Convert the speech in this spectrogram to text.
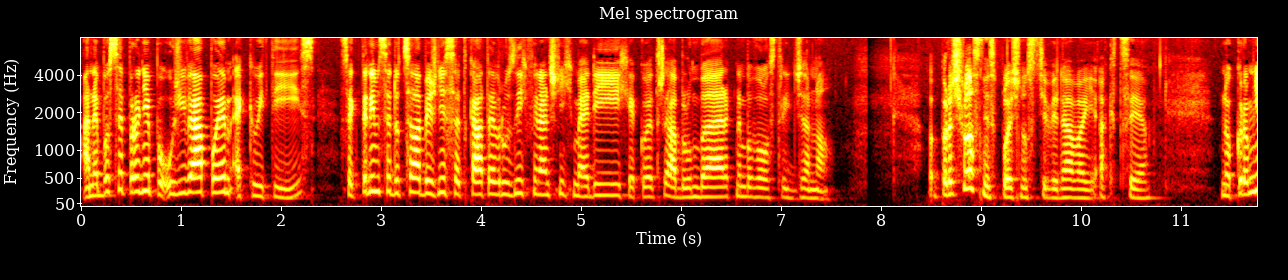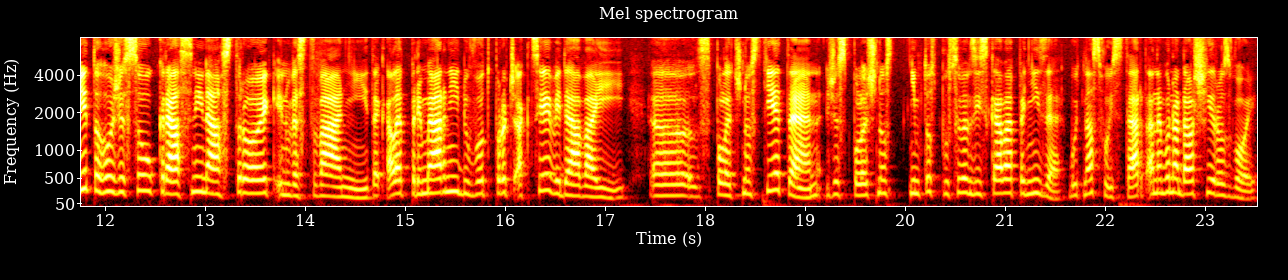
anebo se pro ně používá pojem equities, se kterým se docela běžně setkáte v různých finančních médiích, jako je třeba Bloomberg nebo Wall Street Journal. Proč vlastně společnosti vydávají akcie? No kromě toho, že jsou krásný nástroj k investování, tak ale primární důvod, proč akcie vydávají e, společnosti je ten, že společnost tímto způsobem získává peníze, buď na svůj start, anebo na další rozvoj.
